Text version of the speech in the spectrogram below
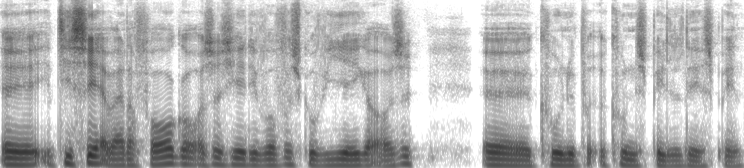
øh, de ser, hvad der foregår, og så siger de, hvorfor skulle vi ikke også øh, kunne, kunne spille det spil.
